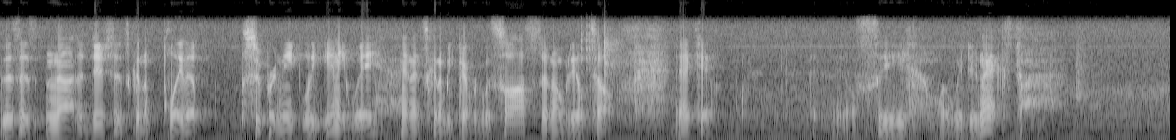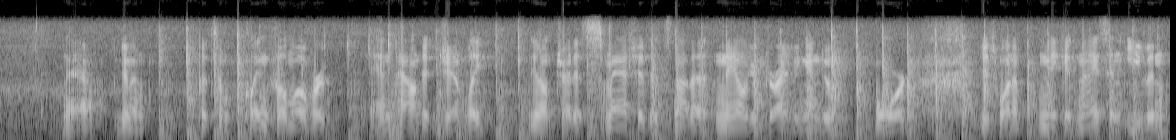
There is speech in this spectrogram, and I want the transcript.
this is not a dish that's going to plate up super neatly anyway, and it's going to be covered with sauce, so nobody will tell. Okay, you'll see what we do next. Now, I'm going to put some cling film over it and pound it gently. You don't try to smash it, it's not a nail you're driving into a board. You just want to make it nice and even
